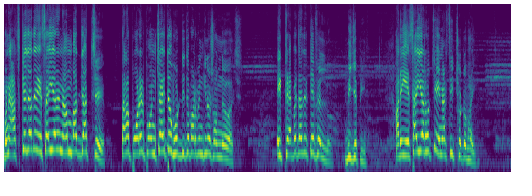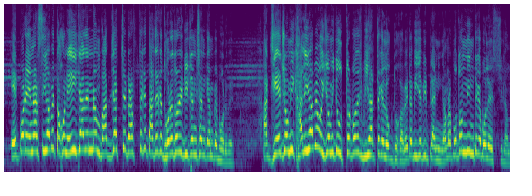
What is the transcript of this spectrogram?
মানে আজকে যাদের এসআইআর নাম বাদ যাচ্ছে, তারা পরের পঞ্চায়েতেও ভোট দিতে পারবেন কিনা সন্দেহ আছে। এই ট্র্যাপে তাদের কে ফেলল? বিজেপি আর এই এসআইআর হচ্ছে এনআরসির ছোট ভাই। এরপরে এনআরসি হবে, তখন এই যাদের নাম বাদ যাচ্ছে ড্রাফট থেকে, তাদেরকে ধরে ধরে ডিটেনশন ক্যাম্পে ভরবে। আর যে জমি খালি হবে, ওই জমিতে উত্তরপ্রদেশ, বিহার থেকে লোক ঢোকাবে। এটা বিজেপির প্ল্যানিং আমরা প্রথম দিন থেকে বলে এসেছিলাম।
